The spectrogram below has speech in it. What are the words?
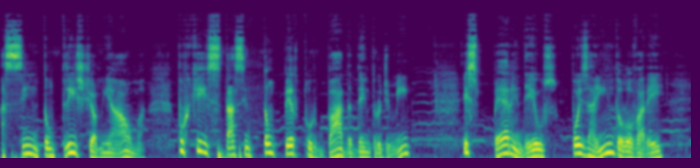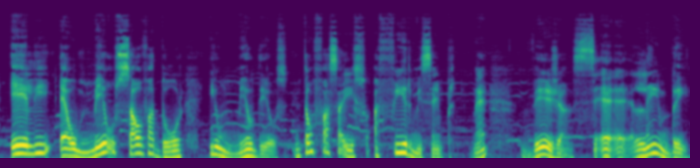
assim, tão triste, a minha alma? Por que está assim tão perturbada dentro de mim? Espera em Deus, pois ainda o louvarei. Ele é o meu Salvador e o meu Deus. Então faça isso, afirme sempre, né? Veja, se, é, é, lembre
